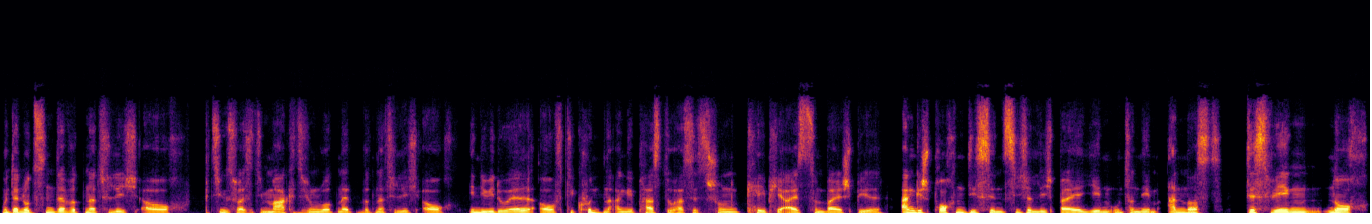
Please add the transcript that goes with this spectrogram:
Und der Nutzen, der wird natürlich auch beziehungsweise die Marketing Roadmap wird natürlich auch individuell auf die Kunden angepasst. Du hast jetzt schon KPIs zum Beispiel angesprochen, die sind sicherlich bei jedem Unternehmen anders. Deswegen noch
